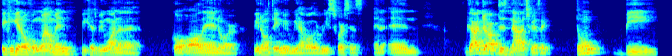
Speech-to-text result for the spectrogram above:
it can get overwhelming because we want to go all in or we don't think maybe we have all the resources. And and God dropped this knowledge to me. I was like, don't be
